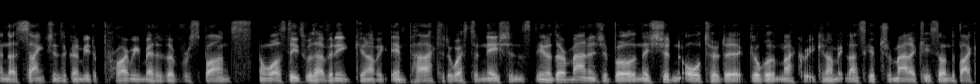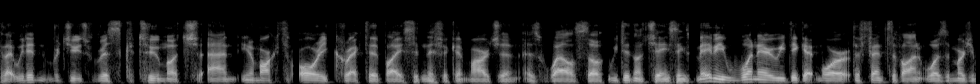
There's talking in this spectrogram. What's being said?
and that sanctions are going to be the primary method of response. And whilst these would have an economic impact to the Western nations, you know, they're manageable and they shouldn't alter the global macroeconomic landscape dramatically. So, on the back of that, we didn't reduce risk too much. And, you know, markets have already corrected by a significant margin as well. So, we did not change things. Maybe one area we did get more defensive on was emerging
